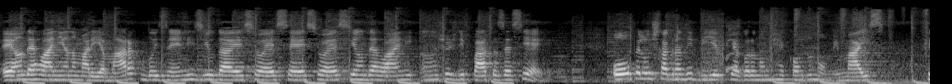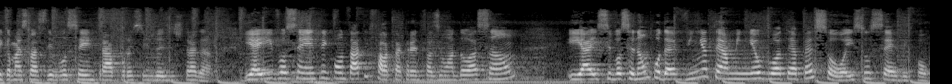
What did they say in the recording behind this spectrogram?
é underline Ana Maria Mara com dois N's e o da SOS é SOS underline Anjos de Patas SR. Ou pelo Instagram de Bia, que agora eu não me recordo o nome, mas fica mais fácil de você entrar por esses dois Instagram. E aí você entra em contato e fala que tá querendo fazer uma doação e aí, se você não puder vir até a mim, eu vou até a pessoa. Isso serve como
